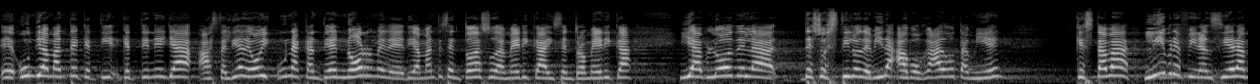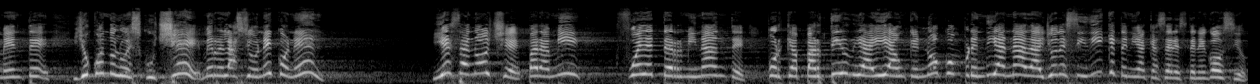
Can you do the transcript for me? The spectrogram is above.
eh, un diamante que, tiene ya hasta el día de hoy una cantidad enorme de diamantes en toda Sudamérica y Centroamérica y habló de, la, de su estilo de vida, abogado también, que estaba libre financieramente. Y yo cuando lo escuché me relacioné con él. Y esa noche para mí fue determinante, porque a partir de ahí, aunque no comprendía nada, yo decidí que tenía que hacer este negocio.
